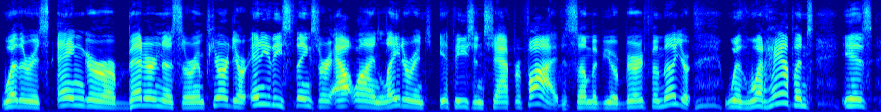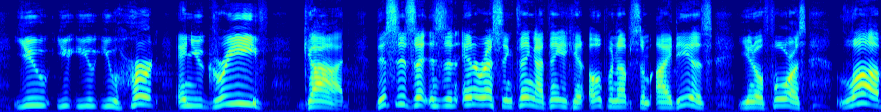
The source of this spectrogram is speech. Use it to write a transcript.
whether it's anger or bitterness or impurity or any of these things are outlined later in Ephesians chapter 5, and some of you are very familiar with what happens, is you, you, you, you hurt and you grieve God. This is, a, this is an interesting thing. I think it can open up some ideas, you know, for us. Love,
